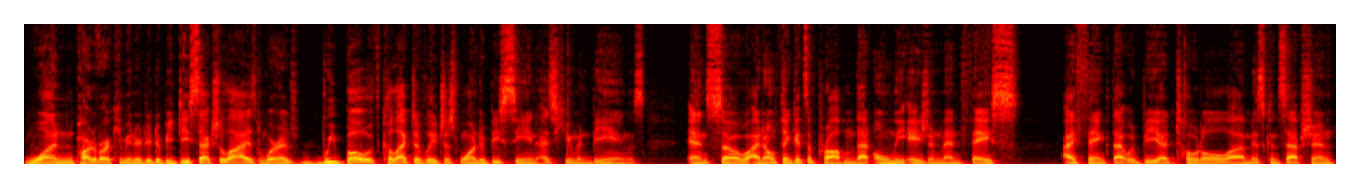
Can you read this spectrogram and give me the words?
one part of our community to be desexualized, whereas we both collectively just want to be seen as human beings. And so I don't think it's a problem that only Asian men face. I think that would be a total uh, misconception.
